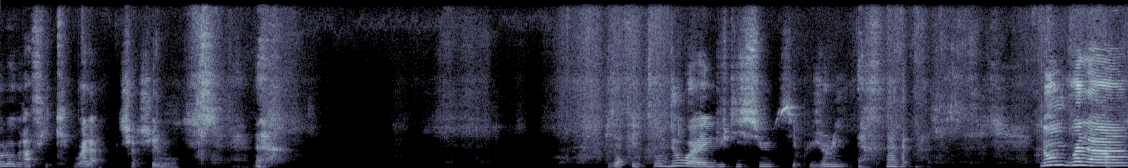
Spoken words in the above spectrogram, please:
holographique. Voilà, cherchez le mot. Puis ça fait tout doux avec du tissu, c'est plus joli. Donc voilà.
